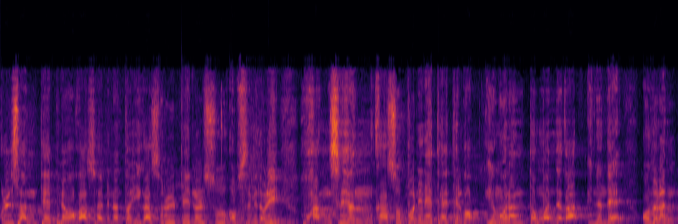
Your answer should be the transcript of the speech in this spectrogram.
울산 대표 가수 하면은 또이 가수를 빼놓을 수 없습니다. 우리 황서연 가수 본인의 타이틀곡 영원한 동반자가 있는데 오늘은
